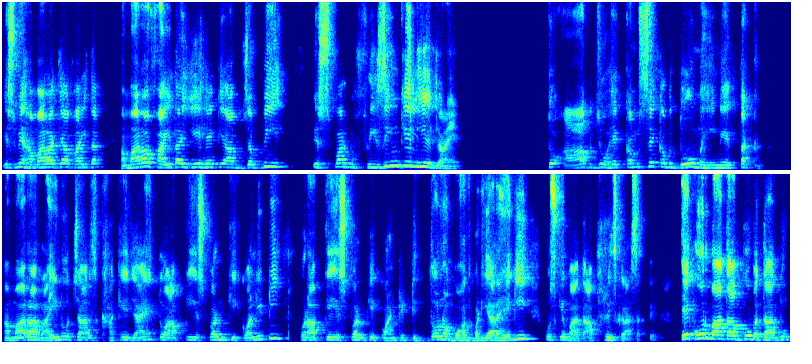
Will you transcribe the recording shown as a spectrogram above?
इसमें हमारा क्या फ़ायदा? हमारा फ़ायदा ये है कि आप जब भी स्पर्म फ्रीजिंग के लिए जाएँ तो आप जो है कम से कम दो महीने तक हमारा राइनो चार्ज खाके जाए तो आपकी स्पर्म की क्वालिटी और आपके स्पर्म की क्वांटिटी दोनों बहुत बढ़िया रहेगी, उसके बाद आप फ्रीज करा सकते हैं। एक और बात आपको बता दूँ,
